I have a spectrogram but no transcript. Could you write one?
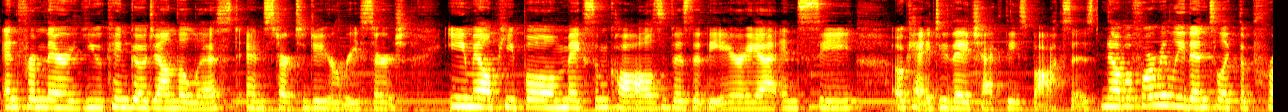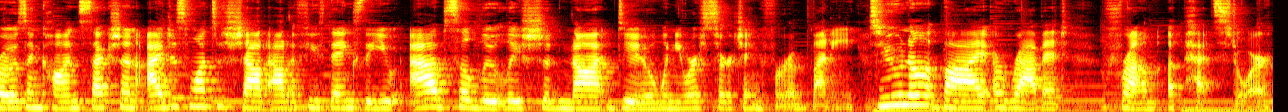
And from there, you can go down the list and start to do your research. Email people, make some calls, visit the area and see, okay, do they check these boxes? Now, before we lead into like the pros and cons section, I just want to shout out a few things that you absolutely should not do when you are searching for a bunny. Do not buy a rabbit from a pet store.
